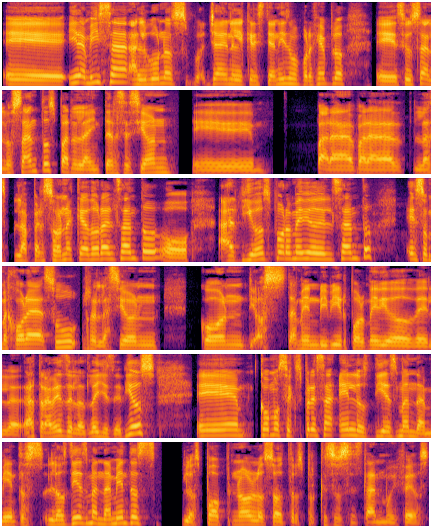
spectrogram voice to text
eh, ir a misa. Algunos ya en el cristianismo, por ejemplo, se usan los santos para la intercesión. Para, para las- la persona que adora al santo o a Dios por medio del santo, eso mejora su relación con Dios. También vivir por medio de la, a través de las leyes de Dios, eh, cómo se expresa en los diez mandamientos. Los diez mandamientos, los pop, no los otros, porque esos están muy feos.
